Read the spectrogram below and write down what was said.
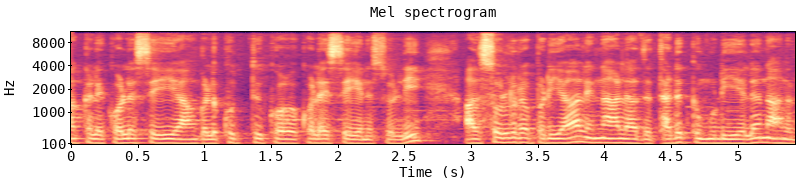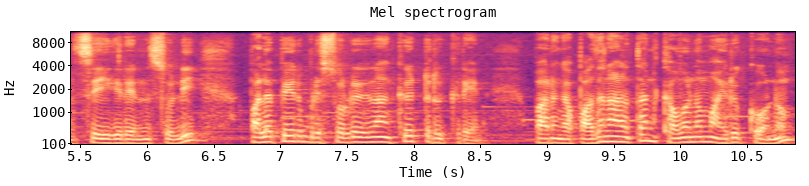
ஆக்களை கொலை செய்ய அவங்களை குத்து கொ கொலை செய்யன்னு சொல்லி அது சொல்கிறபடியால் என்னால் அதை தடுக்க முடியலை நான் அதை செய்கிறேன்னு சொல்லி பல பேர் இப்படி சொல்கிறது நான் கேட்டிருக்கிறேன். பாருங்கள் அப்போ அதனால தான் கவனமாக இருக்கணும்.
